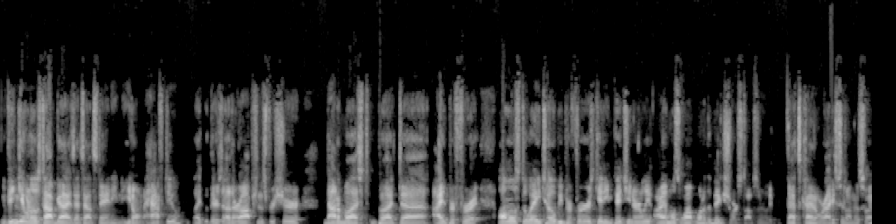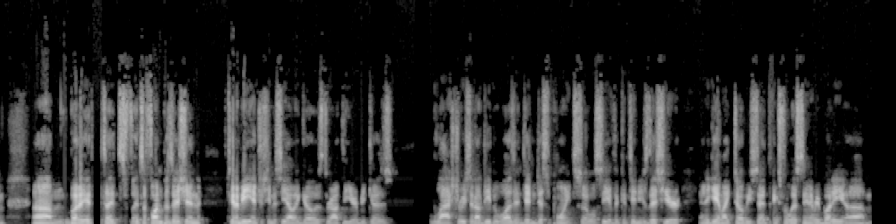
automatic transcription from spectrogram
if you can get one of those top guys, that's outstanding. You don't have to. Like, there's other options for sure. Not a must, but uh, I'd prefer it almost the way Toby prefers getting pitching early. I almost want one of the big shortstops early. That's kind of where I sit on this one. Um, but it's it's it's a fun position. It's going to be interesting to see how it goes throughout the year because last year we said how deep it was and didn't disappoint. So we'll see if it continues this year. And again, like Toby said, thanks for listening, everybody. Um,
